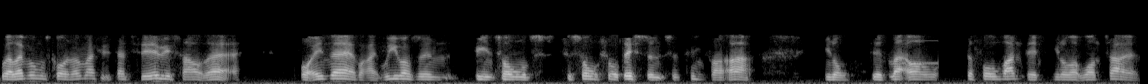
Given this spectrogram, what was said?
well, everyone was going on like it's dead serious out there. But in there, like, we wasn't being told to social distance and things like that. You know, they'd let all the full landing, you know, at one time.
